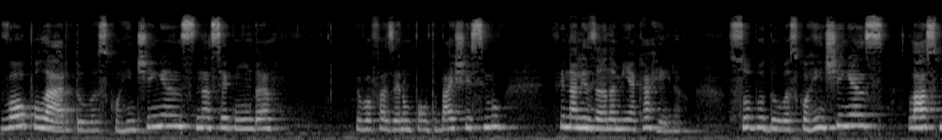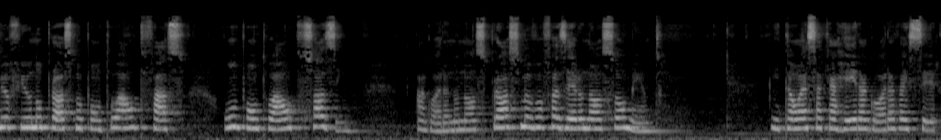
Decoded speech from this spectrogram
Vou pular duas correntinhas, na segunda eu vou fazer um ponto baixíssimo, finalizando a minha carreira subo duas correntinhas, laço meu fio no próximo ponto alto, faço um ponto alto sozinho. Agora, no nosso próximo, eu vou fazer o nosso aumento. Então, essa carreira agora vai ser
